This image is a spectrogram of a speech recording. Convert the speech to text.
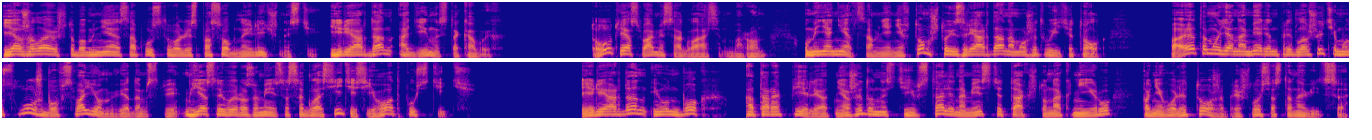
Я желаю, чтобы мне сопутствовали способные личности, и Риордан — один из таковых. Тут я с вами согласен, барон. У меня нет сомнений в том, что из Риордана может выйти толк. Поэтому я намерен предложить ему службу в своем ведомстве, если вы, разумеется, согласитесь его отпустить». И Риордан и Унбок оторопели от неожиданности и встали на месте так, что на Книру поневоле тоже пришлось остановиться.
